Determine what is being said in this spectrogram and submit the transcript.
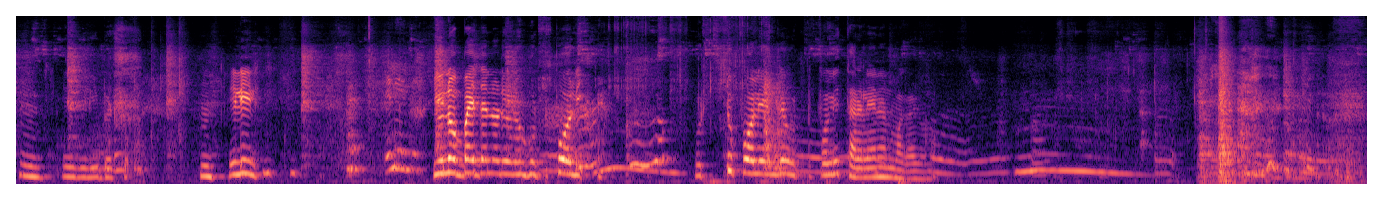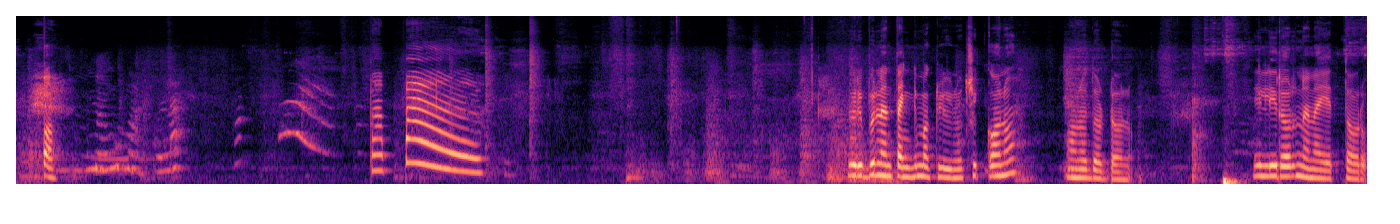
ಹ್ಞೂ ಇಲ್ಲಿ ಇಳಿಬೇಕು. ಹ್ಞೂ ಇಳಿ ಇಳಿ ಇವನೊಬ್ಬ ಇದ್ದ ನೋಡಿ ಇವನು ಹುಟ್ಟು ಪೋಲಿ ಹುಟ್ಟು ಪೋಲಿ ಅಂದರೆ ಉಟ್ಟು ಪೋಲಿ ತರಲೇ ನನ್ನ ಮಗ ಇವನು. ಪಾಪ ಇವರಿಬ್ಬರು ನನ್ನ ತಂಗಿ ಮಕ್ಕಳು ಇವನು ಚಿಕ್ಕವನು ಅವನು ದೊಡ್ಡವನು. ಇಲ್ಲಿರೋರು ನನ್ನ ಎತ್ತವರು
